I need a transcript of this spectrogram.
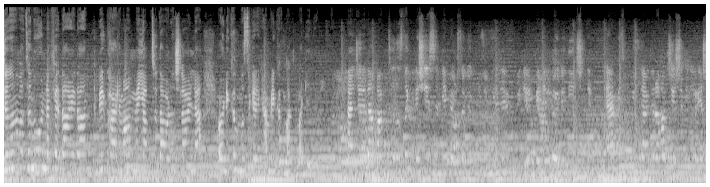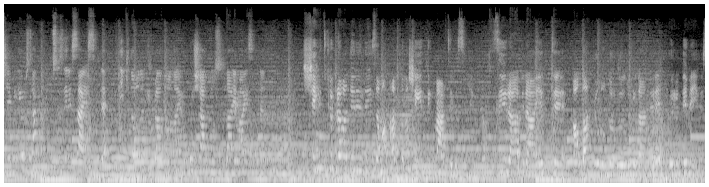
Canını vatanı uğruna feda eden bir kahraman ve yaptığı davranışlarla örnek alınması gereken bir kadın aklıma geliyor. Pencereden baktığınızda güneşi esirgemiyorsa gökyüzü birileri birileri bedelini ödediği içindir. Eğer biz bu illerde rahatça yaşayabiliyor, yaşayabiliyorsak Şehit Kübra denildiği zaman aklına şehitlik mertebesi geliyor. Zira bir ayette Allah yolunda öldürülenlere ölü demeyiniz,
